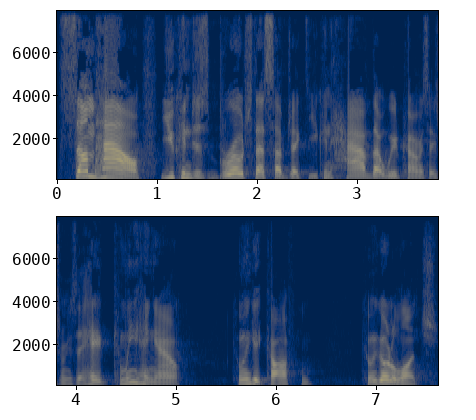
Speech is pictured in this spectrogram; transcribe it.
Somehow you can just broach that subject. You can have that weird conversation where you say, hey, can we hang out? Can we get coffee? Can we go to lunch?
